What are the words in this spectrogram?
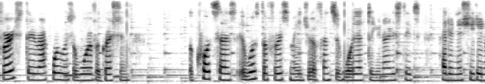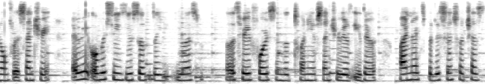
First, the Iraq War was a war of aggression. Quote says, It was the first major offensive war that the United States had initiated in over a century. Every overseas use of the U.S. military force in the 20th century was either minor expeditions such as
